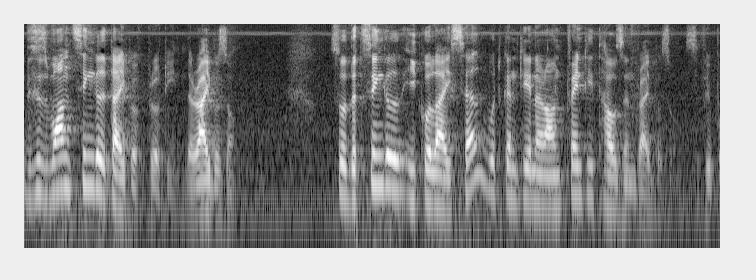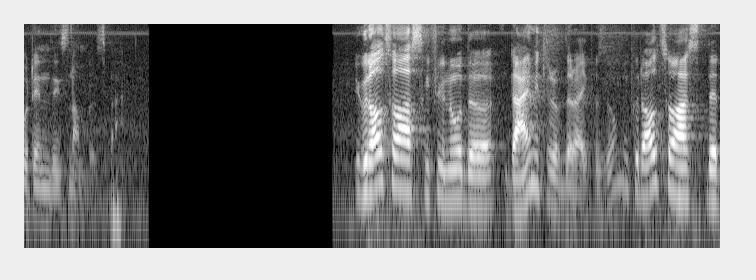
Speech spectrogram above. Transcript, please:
This is one single type of protein, the ribosome. So, that single E. coli cell would contain around 20,000 ribosomes if you put in these numbers back. You could also ask if you know the diameter of the ribosome, you could also ask that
